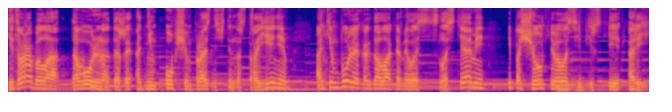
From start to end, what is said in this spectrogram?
Детвора была довольна даже одним общим праздничным настроением, а тем более, когда лакомилась сластями и пощелкивала сибирские орехи.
